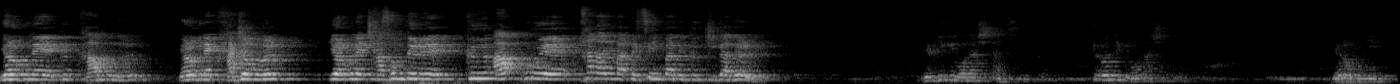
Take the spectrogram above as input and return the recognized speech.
여러분의 그 가문을 여러분의 가정을 여러분의 자손들을 그 앞으로의 하나님 앞에 쓰임 받는 그 기간을 늘리기 원하시지 않습니까? 줄어들기 원하십니까? 여러분이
